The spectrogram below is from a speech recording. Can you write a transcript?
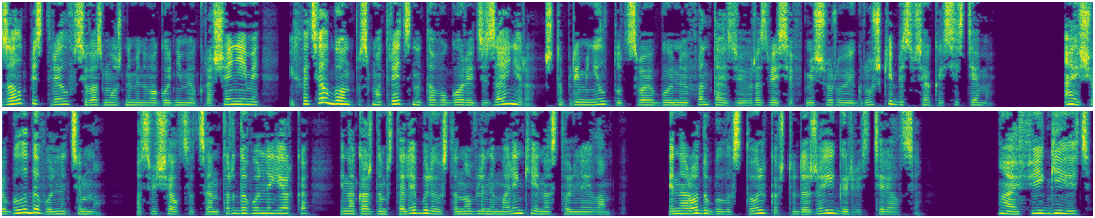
Зал пестрел всевозможными новогодними украшениями, и хотел бы он посмотреть на того горе-дизайнера, что применил тут свою буйную фантазию, развесив мишуру игрушки без всякой системы. А еще было довольно темно. Освещался центр довольно ярко, и на каждом столе были установлены маленькие настольные лампы. И народу было столько, что даже Игорь растерялся. «Офигеть!»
